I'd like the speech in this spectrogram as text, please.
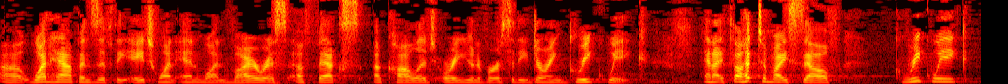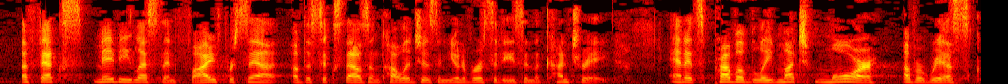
uh, what happens if the H1N1 virus affects a college or a university during Greek week. And I thought to myself, Greek week affects maybe less than 5% of the 6,000 colleges and universities in the country. And it's probably much more of a risk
